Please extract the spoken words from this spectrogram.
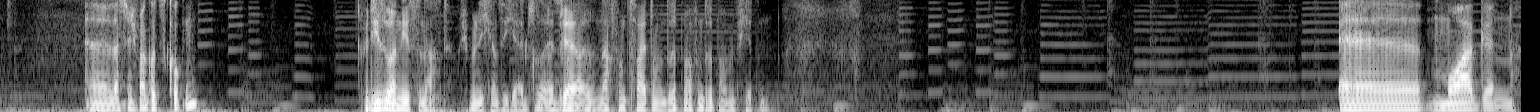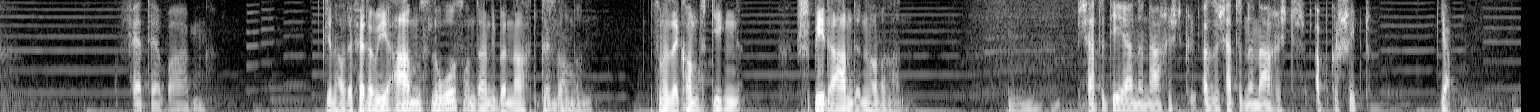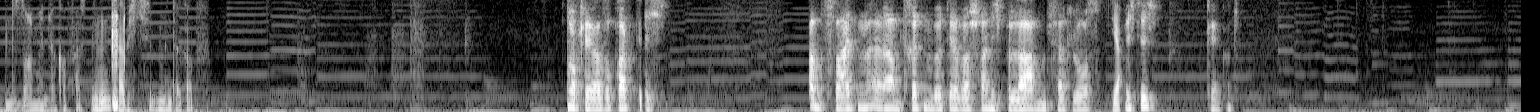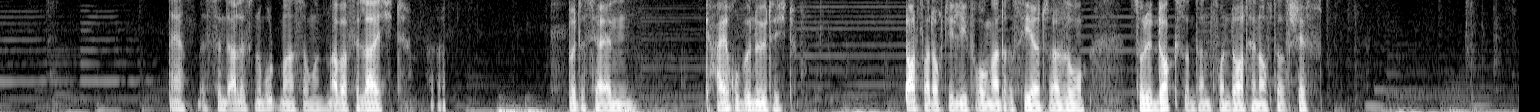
ja. Äh, lass mich mal kurz gucken. Für diese oder nächste Nacht? Ich bin nicht ganz sicher. Entweder Nacht vom 2. auf den 3. auf den 3. auf den 4. Äh, morgen fährt der Wagen. Genau, der fährt irgendwie abends los und dann über Nacht bis genau. London. Beziehungsweise er kommt gegen Spätabend in London an. Ich hatte dir ja eine Nachricht, also ich hatte eine Nachricht abgeschickt. Ja. Wenn du es noch im Hinterkopf hast. Mhm, Habe ich im Hinterkopf. Okay, also praktisch am zweiten, äh, am dritten wird der wahrscheinlich beladen und fährt los. Ja. Richtig? Okay, gut. Naja, es sind alles nur Mutmaßungen, aber vielleicht äh, wird es ja in Kairo benötigt. Dort war doch die Lieferung adressiert, also zu den Docks und dann von dorthin auf das Schiff.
